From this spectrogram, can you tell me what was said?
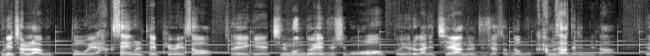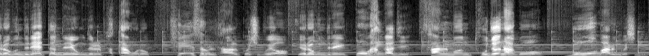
우리 전라북도의 학생을 대표해서 저에게 질문도 해주시고 또 여러 가지 제안을 주셔서 너무 감사드립니다. 여러분들이 했던 내용들을 바탕으로 최선을 다할 것이고요. 여러분들에게 꼭 한 가지 삶은 도전하고 모험하는 것입니다.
